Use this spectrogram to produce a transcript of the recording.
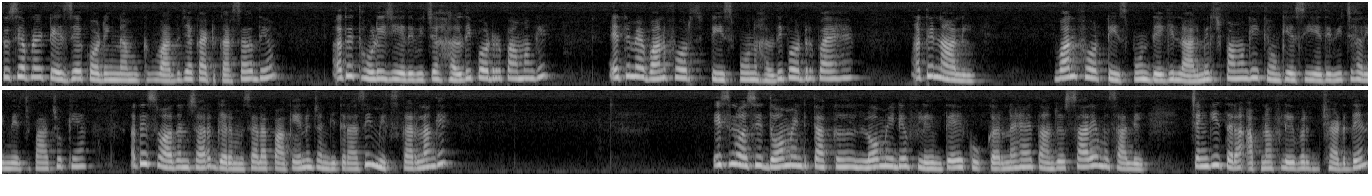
ਤੁਸੀਂ ਆਪਣੇ ਟੇਸਟ ਦੇ ਅਕੋਰਡਿੰਗ ਨਮਕ ਵੱਧ ਜਾਂ ਘੱਟ ਕਰ ਸਕਦੇ ਹੋ। ਅਤੇ ਥੋੜੀ ਜਿਹੀ ਇਹਦੇ ਵਿੱਚ ਹਲਦੀ ਪਾਊਡਰ ਪਾਵਾਂਗੇ। ਇੱਥੇ ਮੈਂ 1/4 ਟੀਸਪੂਨ ਹਲਦੀ ਪਾਊਡਰ ਪਾਇਆ ਹੈ ਅਤੇ ਨਾਲ ਹੀ 1/4 ਟੀਸਪੂਨ ਦੇਗੀ ਲਾਲ ਮਿਰਚ ਪਾਵਾਂਗੇ ਕਿਉਂਕਿ ਅਸੀਂ ਇਹਦੇ ਵਿੱਚ ਹਰੀ ਮਿਰਚ ਪਾ ਚੁੱਕੇ ਹਾਂ ਅਤੇ ਸਵਾਦ ਅਨੁਸਾਰ ਗਰਮ ਮਸਾਲਾ ਪਾ ਕੇ ਇਹਨੂੰ ਚੰਗੀ ਤਰ੍ਹਾਂ ਅਸੀਂ ਮਿਕਸ ਕਰ ਲਾਂਗੇ। ਇਸ ਨੂੰ ਅਸੀਂ 2 ਮਿੰਟ ਤੱਕ ਲੋ ਮੀਡੀਅਮ ਫਲੇਮ ਤੇ ਕੁੱਕ ਕਰਨਾ ਹੈ ਤਾਂ ਜੋ ਸਾਰੇ ਮਸਾਲੇ ਚੰਗੀ ਤਰ੍ਹਾਂ ਆਪਣਾ ਫਲੇਵਰ ਛੱਡ ਦੇਣ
